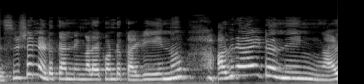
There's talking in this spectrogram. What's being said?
ഡിസിഷൻ എടുക്കാൻ നിങ്ങളെ കൊണ്ട് കഴിയുന്നു. അതിനായിട്ട് നിങ്ങൾ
